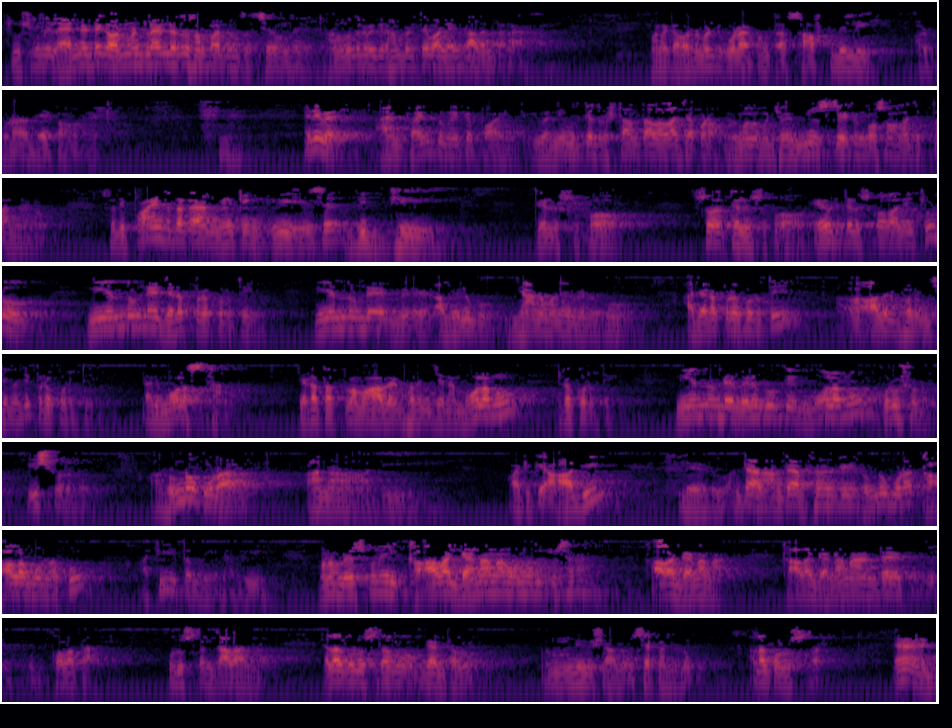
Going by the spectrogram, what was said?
చూసుకుని ల్యాండ్ అంటే గవర్నమెంట్ ల్యాండ్ ఏదో సంపాదించవచ్చు ఏముంది? హనుమంతుడి విగ్రహం పెడితే వాళ్ళు ఏం కాదంటారా? మన గవర్నమెంట్ కూడా కొంత సాఫ్ట్ బెల్లీ వాళ్ళు కూడా they accommodate anyway I'm trying to make a point ఇవన్నీ ఉరికే దృష్టాంతాలు అలా చెప్పడం. మిమ్మల్ని కొంచెం అమ్యూస్ చేయడం కోసం అలా చెప్తాను నేను. So the point that I'm making is విద్ధి. తెలుసుకో. సో తెలుసుకో. ఏమిటి తెలుసుకోవాలి? చూడు నీ ఎందుండే జడ ప్రకృతి నీ ఎందుండే ఆ వెలుగు జ్ఞానం అనే వెలుగు. ఆ జడ ప్రకృతి ఆవిర్భవించినది ప్రకృతి దాని మూలస్థానం. జడతత్వము ఆవిర్భవించిన మూలము ప్రకృతి. నీ ఎందుండే వెలుగుకి మూలము పురుషుడు ఈశ్వరుడు. ఆ రెండు కూడా అనాది. వాటికి ఆది లేదు. అంటే అంటే అర్థం ఏంటి? రెండు కూడా కాలమునకు అతీతమైనవి. మనం వేసుకునే ఈ కాలగణన ఉన్నది చూసారా కాలగణన కాలగణన అంటే కొలత కొలుస్తాం కాలాన్ని. ఎలా కొలుస్తాము? గంటలు నిమిషాలు సెకండ్లు అలా కొలుస్తారు.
